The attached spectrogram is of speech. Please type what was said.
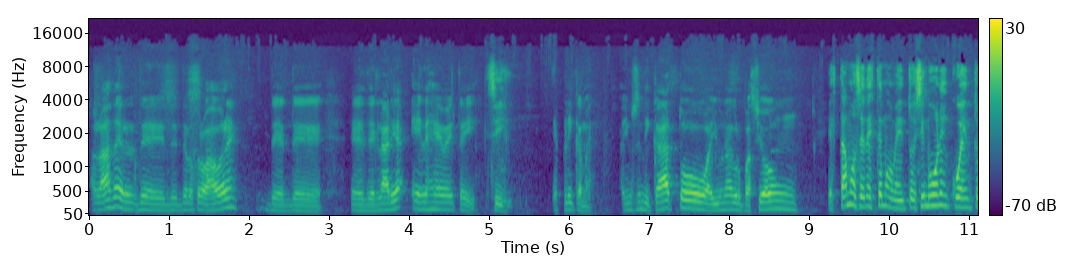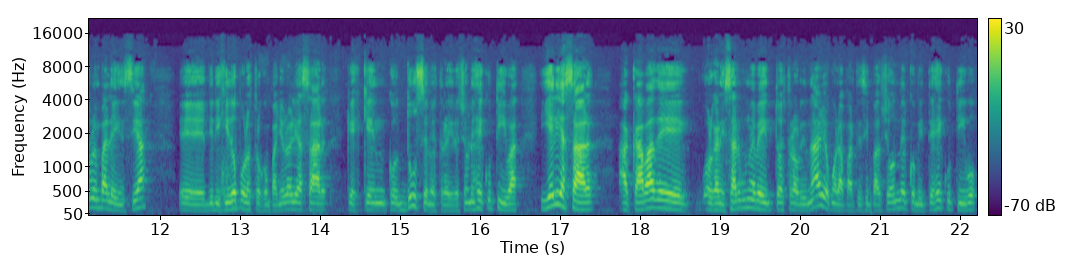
Hablabas de, los trabajadores eh, del área LGBTI. Sí. Explícame. ¿Hay un sindicato? ¿Hay una agrupación? Estamos en este momento, hicimos un encuentro en Valencia, eh, dirigido por nuestro compañero Eliazar, que es quien conduce nuestra dirección ejecutiva, y Eliazar acaba de organizar un evento extraordinario con la participación del Comité Ejecutivo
